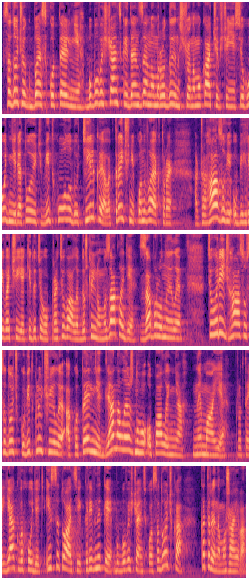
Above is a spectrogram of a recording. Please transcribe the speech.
Садочок без котельні. Бобовищанський ДНЗ номер 1 що на Мукачівщині сьогодні рятують від холоду тільки електричні конвектори. Адже газові обігрівачі, які до цього працювали в дошкільному закладі, заборонили. Цьогоріч газ у садочку відключили, а котельні для належного опалення немає. Про те, як виходять із ситуації керівники Бобовищанського садочка, Катерина Можаєва.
